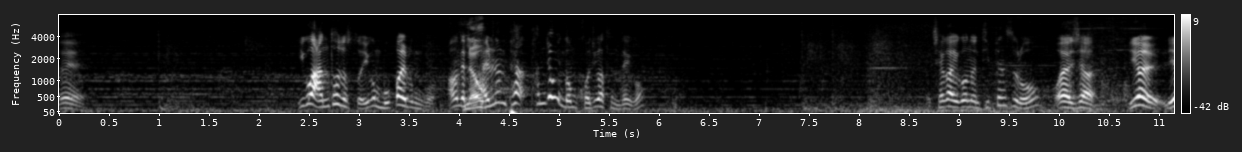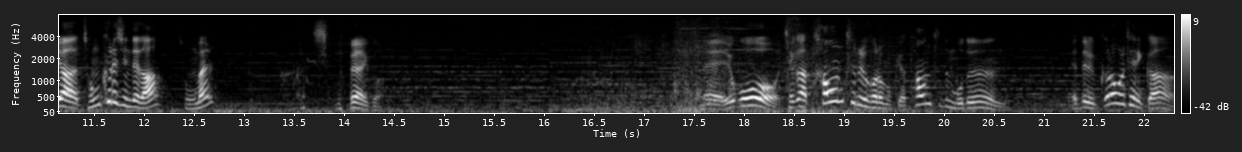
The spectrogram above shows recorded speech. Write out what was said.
예. 이거 안 터졌어. 이건 못 밟은 거. 아 근데. 밟는 파- 판정이 너무 거지 같은데 이거? 제가 이거는 디펜스로. 와 진짜 리얼 리아 정크렛인데 나 정말? 씨, 뭐야 이거? 네, 요거 제가 타운트를 걸어볼게요. 타운트든 뭐든 애들 끌어볼 테니까.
